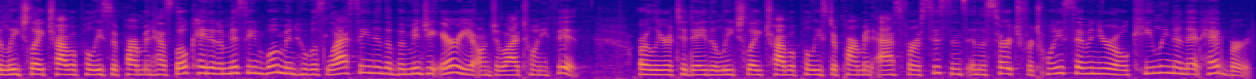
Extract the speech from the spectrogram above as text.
The Leech Lake Tribal Police Department has located a missing woman who was last seen in the Bemidji area on July 25th. Earlier today, the Leech Lake Tribal Police Department asked for assistance in the search for 27-year-old Keely Nanette Headbird.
